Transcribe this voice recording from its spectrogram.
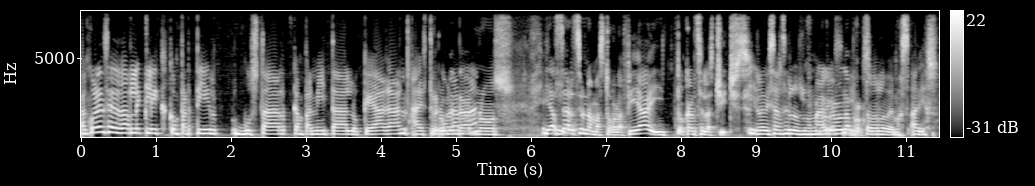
Acuérdense de darle clic, compartir, gustar, campanita, lo que hagan a este programa. Recomendarnos. Y hacerse una mastografía y tocarse las chichis. Y revisarse los lunares la y próxima. todo lo demás. Adiós.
